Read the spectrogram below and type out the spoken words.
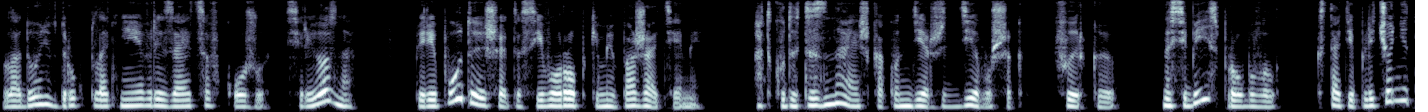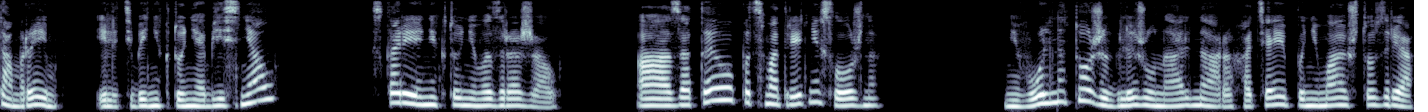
ладонь вдруг плотнее врезается в кожу. «Серьезно? Перепутаешь это с его робкими пожатиями?» «Откуда ты знаешь, как он держит девушек?» — фыркаю. «На себе испробовал. Кстати, плечо не там, Рейм. Или тебе никто не объяснял?» Скорее, никто не возражал. А за Тео подсмотреть несложно. Невольно тоже гляжу на Альнара, хотя и понимаю, что зря.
